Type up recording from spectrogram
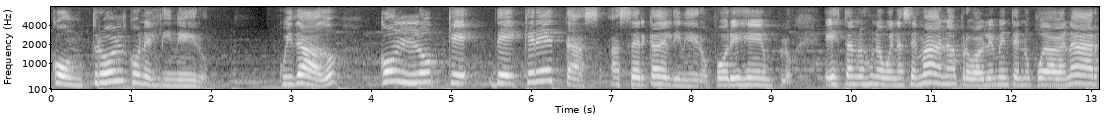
control con el dinero. Cuidado con lo que decretas acerca del dinero. Por ejemplo, esta no es una buena semana, probablemente no pueda ganar,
